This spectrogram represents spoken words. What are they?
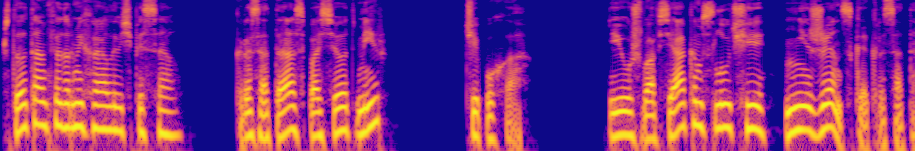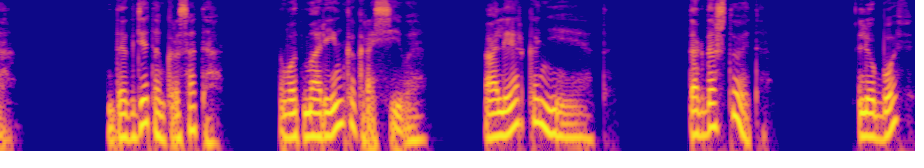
Что там Федор Михайлович писал? Красота спасет мир? Чепуха. И уж во всяком случае не женская красота. Да где там красота? Вот Маринка красивая, а Лерка нет. Тогда что это? Любовь?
